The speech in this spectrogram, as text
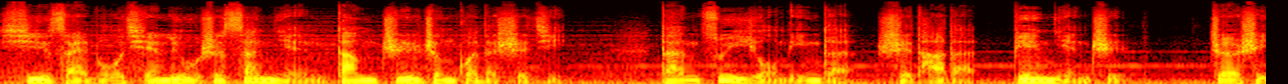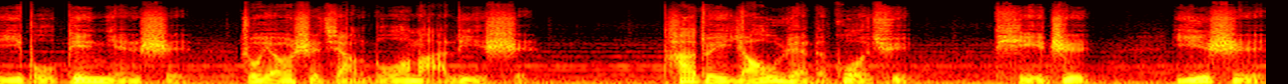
西塞罗前六十三年当执政官的事迹，但最有名的是他的《编年志》，这是一部编年史，主要是讲罗马历史。他对遥远的过去、体制、仪式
